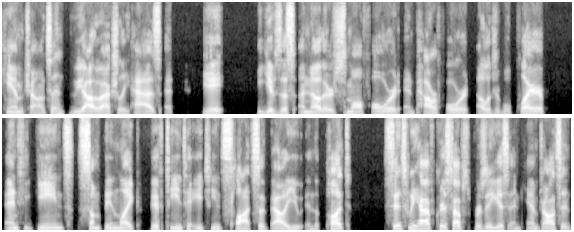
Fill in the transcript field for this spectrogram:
Cam Johnson, who Yahoo actually has at 58. He gives us another small forward and power forward eligible player, and he gains something like 15 to 18 slots of value in the punt. Since we have Kristaps Porzingis and Cam Johnson,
